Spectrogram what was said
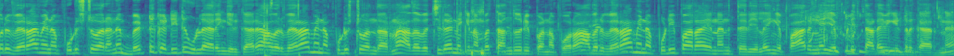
ஒரு வெராமீனை பிடிச்சிட்டு வரேன்னு பெட்டு கட்டிட்டு உள்ளே இறங்கியிருக்காரு. அவர் வெராமீனை பிடிச்சிட்டு வந்தாருன்னா அதை வச்சு தான் இன்றைக்கி நம்ம தந்தூரி பண்ண போகிறோம் அவர் வெராமீனை பிடிப்பாரா என்னன்னு தெரியல. இங்கே பாருங்கள் எப்படி தடவிக்கிட்டு இருக்காருன்னு.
